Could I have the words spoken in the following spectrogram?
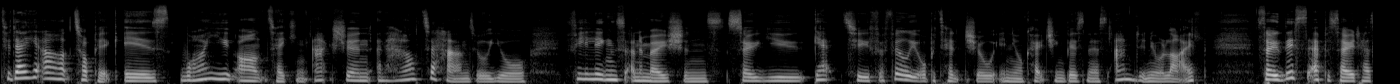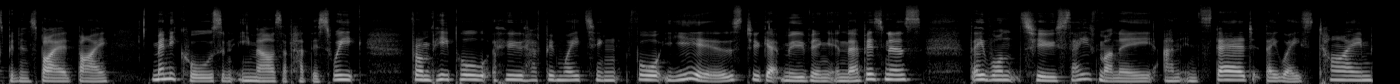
Today, our topic is why you aren't taking action and how to handle your feelings and emotions so you get to fulfill your potential in your coaching business and in your life. So, this episode has been inspired by many calls and emails I've had this week from people who have been waiting for years to get moving in their business they want to save money and instead they waste time.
